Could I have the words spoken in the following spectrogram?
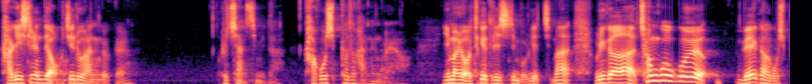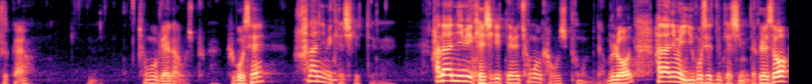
가기 싫은데 억지로 가는 걸까요? 그렇지 않습니다. 가고 싶어서 가는 거예요. 이 말이 어떻게 들리실지 모르겠지만 우리가 천국을 왜 가고 싶을까요? 천국 왜 가고 싶을까요? 그곳에 하나님이 계시기 때문에. 하나님이 계시기 때문에 천국을 가고 싶은 겁니다. 물론 하나님은 이곳에도 계십니다. 그래서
